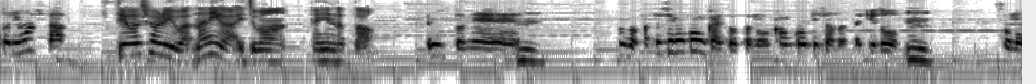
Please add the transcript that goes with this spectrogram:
取りました。必要書類は何が一番大変だった？うんとね、ん。その、私が今回取ったのは観光ビザなんだけど、うん。その、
